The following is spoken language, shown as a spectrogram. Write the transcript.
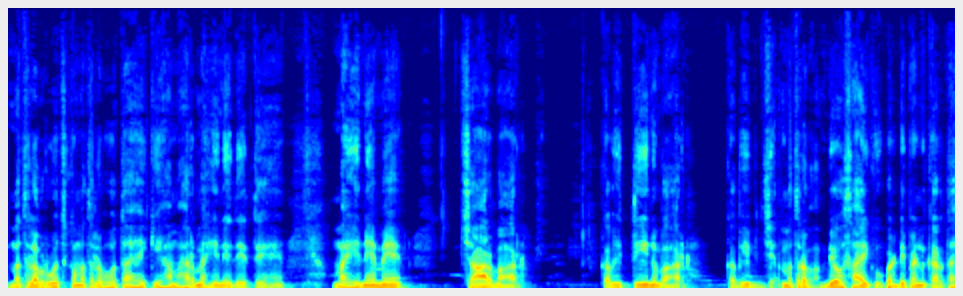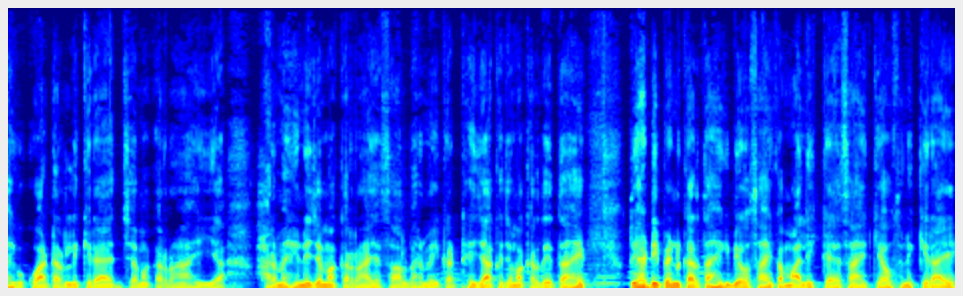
मतलब रोज़ का मतलब होता है कि हम हर महीने देते हैं। महीने में चार बार, कभी तीन बार कभी मतलब व्यवसाय के ऊपर डिपेंड करता है कि क्वार्टरली किराया जमा कर रहा है या हर महीने जमा कर रहा है या साल भर में इकट्ठे जाकर जमा कर देता है। तो यह डिपेंड करता है कि व्यवसाय का मालिक कैसा है, क्या उसने किराए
